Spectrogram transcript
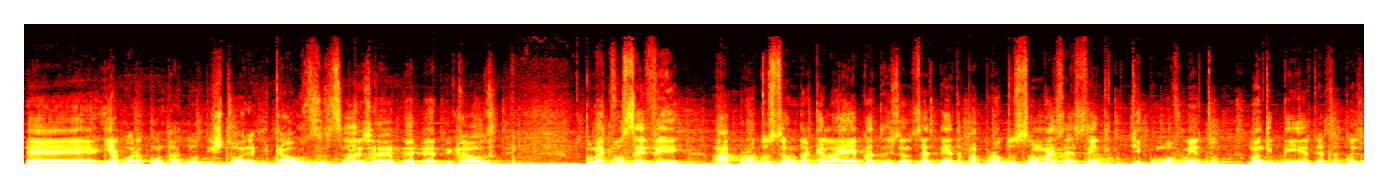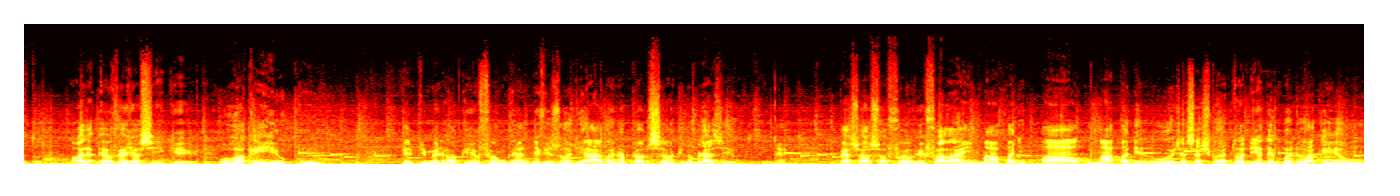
é, e agora contador de histórias de causos. Pois é. de causos. Como é que você vê a produção daquela época, dos anos 70, para a produção mais recente, tipo o movimento Mangue Beat, essa coisa toda? Olha, eu vejo assim que o Rock in Rio 1, aquele primeiro Rock in Rio, foi um grande divisor de águas na produção aqui no Brasil. Né? O pessoal só foi ouvir falar em mapa de palco, mapa de luz, essas coisas todinhas depois do Rock in Rio 1.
